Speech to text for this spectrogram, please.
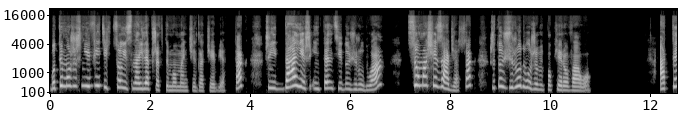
bo ty możesz nie wiedzieć, co jest najlepsze w tym momencie dla ciebie, tak? Czyli dajesz intencję do źródła, co ma się zadziać, tak? Że to źródło, żeby pokierowało. A ty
